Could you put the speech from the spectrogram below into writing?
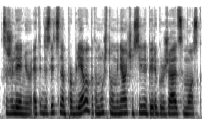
к сожалению. Это действительно проблема, потому что у меня очень сильно перегружается мозг.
